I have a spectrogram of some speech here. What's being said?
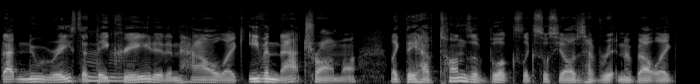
that new race that they Mm-hmm. created and how like even that trauma, like they have tons of books like sociologists have written about like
